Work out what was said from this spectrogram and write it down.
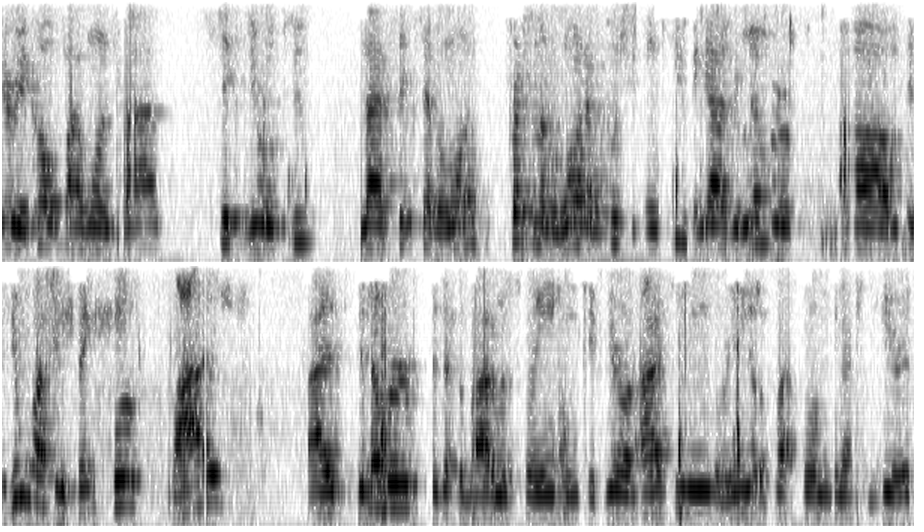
area code five one five six zero two nine six seven one. Press the number one that will put you in queue. And guys, remember, um, if you're watching Facebook Live, I, the number is at the bottom of the screen. If you're on iTunes or any other platform, you can actually hear it.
